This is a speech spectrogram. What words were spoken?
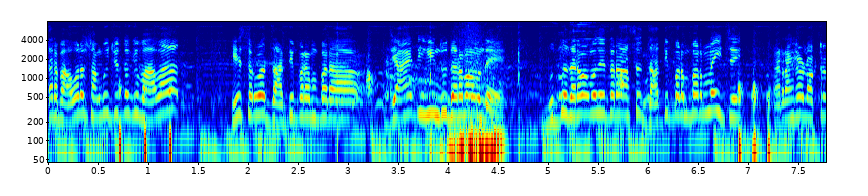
तर भावाला सांगू इच्छितो की भावा हे सर्व जाती परंपरा जे आहे ती हिंदू धर्मामध्ये आहे. बुद्ध धर्मामध्ये तर असं जाती परंपरा नाहीच आहे. राहिला डॉक्टर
